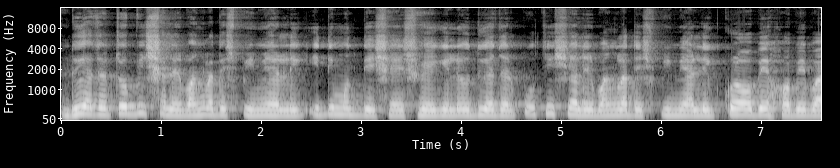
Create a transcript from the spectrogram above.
দুই হাজার চব্বিশ সালের বাংলাদেশ প্রিমিয়ার লিগ ইতিমধ্যে শেষ হয়ে গেলেও দুই হাজার পঁচিশ সালের বাংলাদেশ প্রিমিয়ার লিগ কবে হবে বা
